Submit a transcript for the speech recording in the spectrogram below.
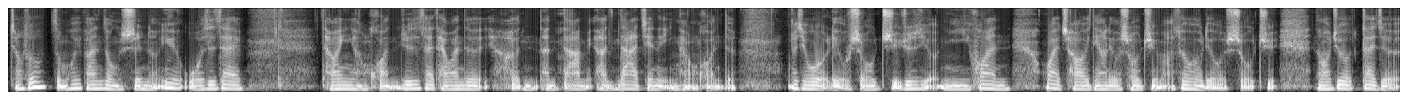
讲说，怎么会发生这种事呢？因为我是在台湾银行换，就是在台湾的很很大很大间的银行换的，而且我有留收据，就是有你换外钞一定要留收据嘛，所以我有留收据，然后就带着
